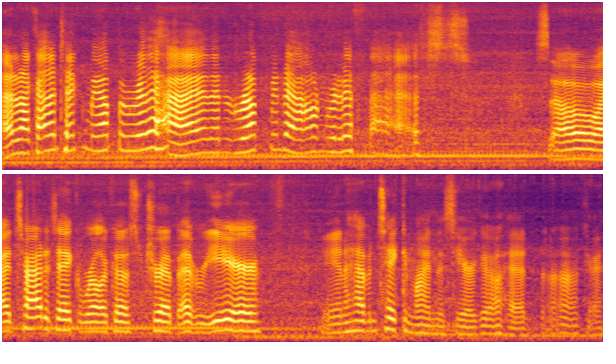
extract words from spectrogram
I like how they take me up really high and then drop me down really fast. So I try to take a roller coaster trip every year, and I haven't taken mine this year. Go ahead. Okay.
